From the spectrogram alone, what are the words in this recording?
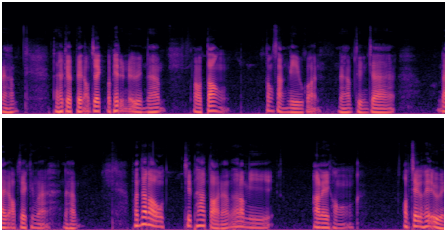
นะครับ แต่ถ้าเกิดเป็นอ็อบเจกต์ประเภทอื่นๆนะครับ เราต้องต้องสั่ง new ก่อนนะครับ ถึงจะได้เป็นอ็อบเจกต์ขึ้นมานะครับ เพราะถ้าเราคิดภาพต่อนะถ้าเรามีอะไรของ อ็อบเจกต์ประเภทอื่น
